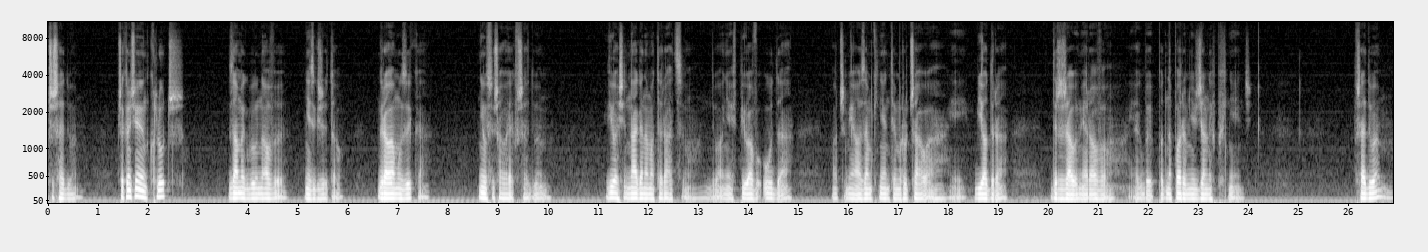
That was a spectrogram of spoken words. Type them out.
Przyszedłem. Przekręciłem klucz. Zamek był nowy, nie zgrzytał. Grała muzyka. Nie usłyszała, jak wszedłem. Wiła się naga na materacu. Dłonie wpiła w uda. Oczy miała zamknięte, mruczała. Jej biodra drżały miarowo, jakby pod naporem niewidzialnych pchnięć. Wszedłem,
